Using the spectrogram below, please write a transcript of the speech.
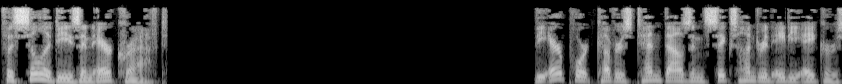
Facilities and aircraft The airport covers 10,680 acres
